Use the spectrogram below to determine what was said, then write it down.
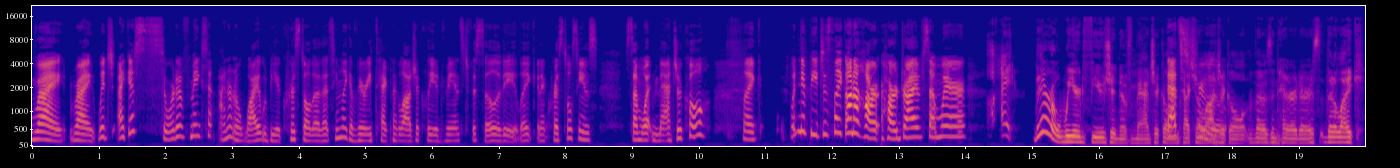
Right, right. Which I guess sort of makes sense. I don't know why it would be a crystal though. That seemed like a very technologically advanced facility. Like, and a crystal seems somewhat magical. Like, wouldn't it be just like on a hard hard drive somewhere? I, they're a weird fusion of magical That's and true. technological. Those inheritors, they're like,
